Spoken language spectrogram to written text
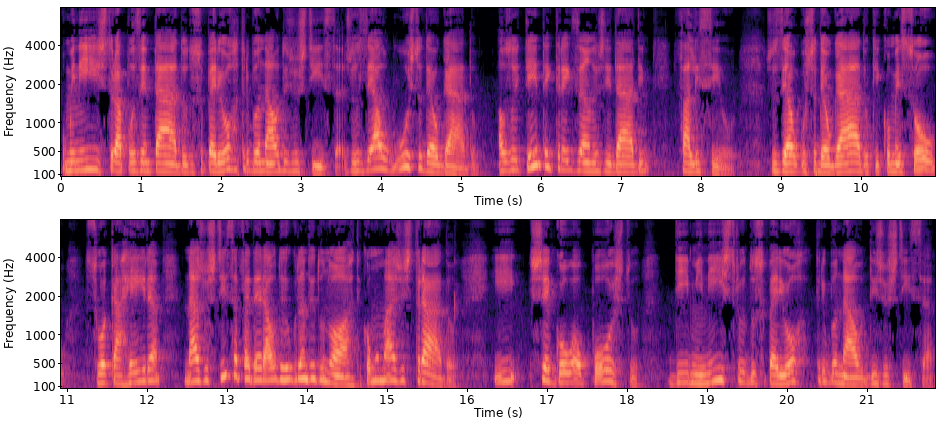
O ministro aposentado do Superior Tribunal de Justiça, José Augusto Delgado, aos 83 anos de idade, faleceu. José Augusto Delgado, que começou sua carreira na Justiça Federal do Rio Grande do Norte como magistrado e chegou ao posto de ministro do Superior Tribunal de Justiça.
